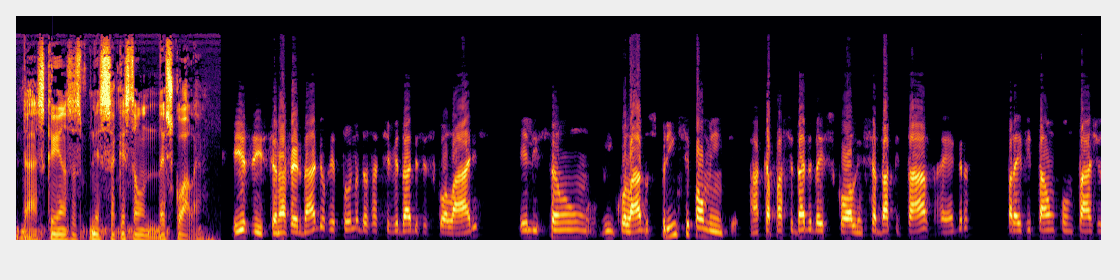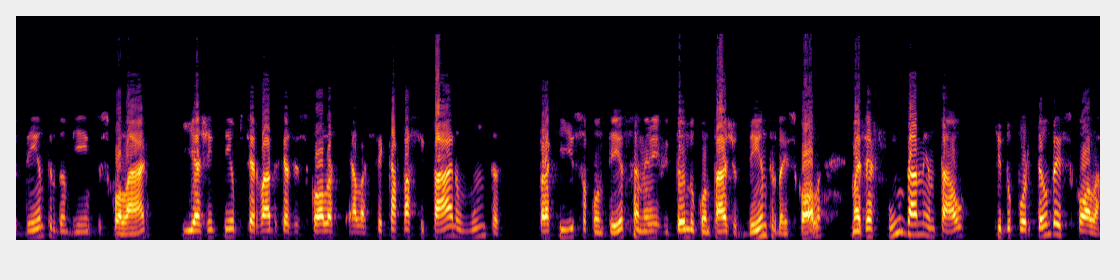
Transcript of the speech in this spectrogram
das crianças nessa questão da escola? Existe. Na verdade, o retorno das atividades escolares, eles são vinculados principalmente à capacidade da escola em se adaptar às regras para evitar um contágio dentro do ambiente escolar e a gente tem observado que as escolas elas se capacitaram muitas para que isso aconteça, né, evitando o contágio dentro da escola, mas é fundamental que do portão da escola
